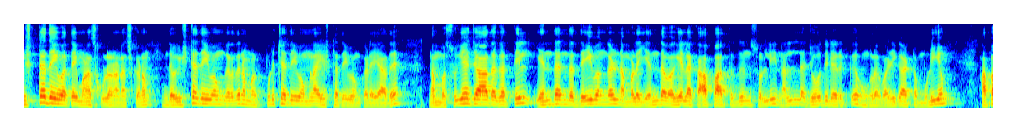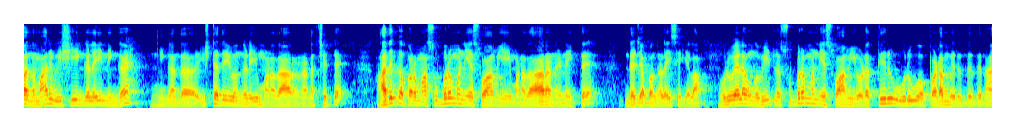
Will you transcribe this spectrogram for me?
இஷ்ட தெய்வத்தை மனசுக்குள்ளே நினச்சிக்கணும். இந்த இஷ்ட தெய்வங்கிறது நமக்கு பிடிச்ச தெய்வம்லாம் இஷ்ட தெய்வம் கிடையாது. நம்ம சுய ஜாதகத்தில் எந்தெந்த தெய்வங்கள் நம்மளை எந்த வகையில் காப்பாற்றுதுன்னு சொல்லி நல்ல ஜோதிடருக்கு உங்களை வழிகாட்ட முடியும். அப்போ அந்த மாதிரி விஷயங்களை நீங்கள் நீங்கள் அந்த இஷ்ட தெய்வங்களையும் மனதார நினச்சிட்டு அதுக்கப்புறமா சுப்பிரமணிய சுவாமியை மனதார நினைத்து இந்த ஜபங்களை செய்யலாம். ஒருவேளை உங்கள் வீட்டில் சுப்பிரமணிய சுவாமியோட திரு உருவப்படம் இருந்ததுன்னா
